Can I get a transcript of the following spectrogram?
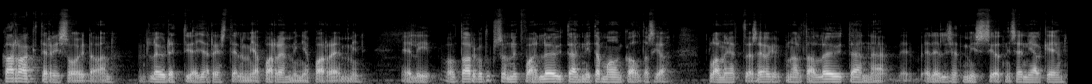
karakterisoidaan löydettyjä järjestelmiä paremmin ja paremmin. Eli on tarkoituksena nyt vain löytää niitä maankaltaisia planeettoja. Sen jälkeen kun aletaan löytää nämä edelliset missiot, niin sen jälkeen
